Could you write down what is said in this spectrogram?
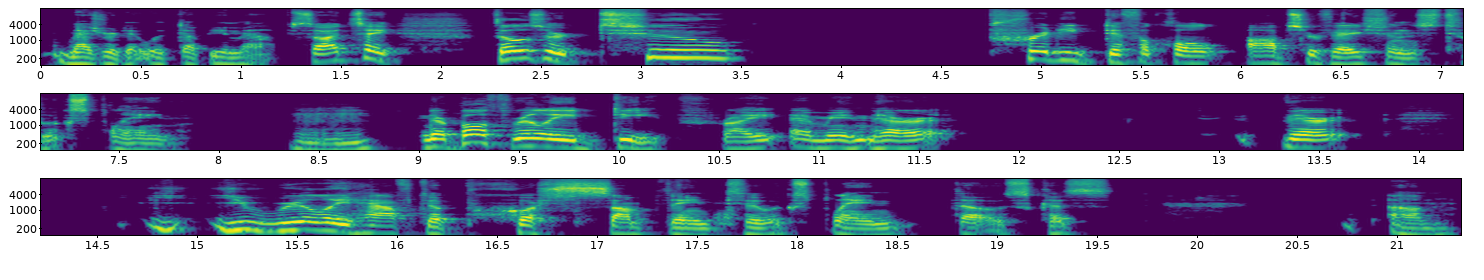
measured it with WMAP. So I'd say those are two pretty difficult observations to explain. Mm-hmm. they're both really deep, right? I mean, they're they're you really have to push something to explain those because um,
